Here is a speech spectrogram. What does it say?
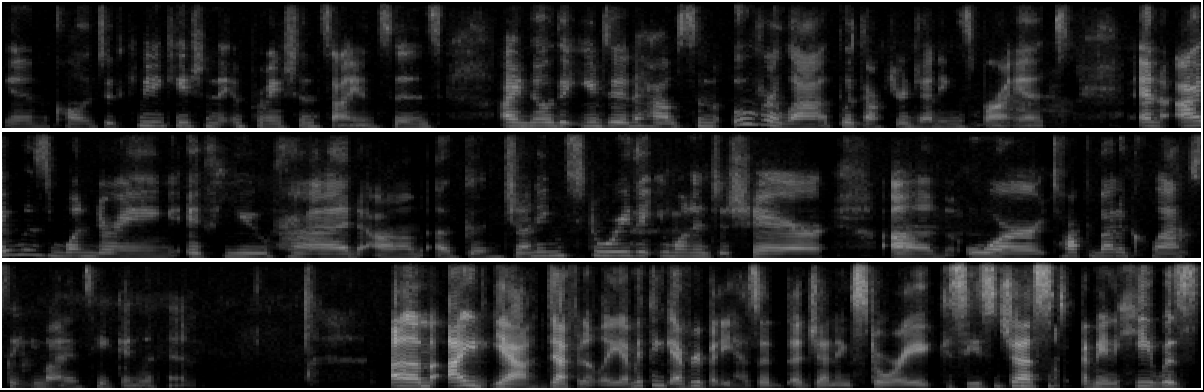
in the college of communication and information sciences i know that you did have some overlap with dr jennings bryant. And i was wondering if you had um, a good jennings story that you wanted to share um, or talk about a class that you might have taken with him um, I yeah, definitely. I mean, I think everybody has a, a Jennings story because he's just. I mean, he was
